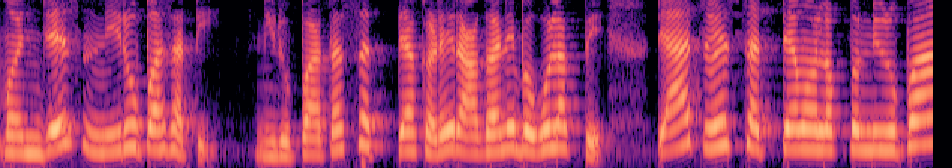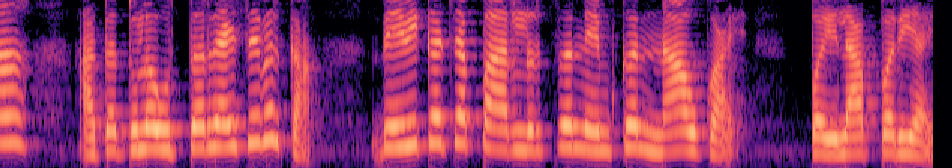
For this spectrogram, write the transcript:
म्हणजेच निरुपासाठी. निरुपा आता सत्याकडे रागाने बघू लागते. त्याच वेळेस सत्या म्हणू लागतो निरुपा आता तुला उत्तर द्यायचे बरं का? देविकाच्या पार्लरचं नेमकं नाव काय? पहिला पर्याय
